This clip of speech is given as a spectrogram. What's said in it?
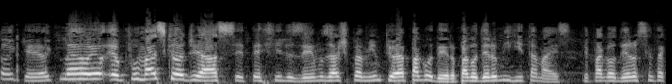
Ok, ok. Não, eu, eu, por mais que eu odiasse ter filhos emos, eu acho que pra mim o pior é pagodeiro. Pagodeiro me irrita mais. Porque pagodeiro sente,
